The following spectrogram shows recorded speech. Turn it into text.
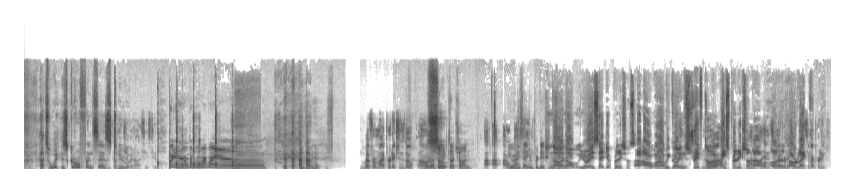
other That's what his girlfriend says, Antonio too. Giovinazzi's too. But for my predictions though, um, What else So- do we touch on? I, I, I, You already I said your predictions. no, yeah. no, you already said your predictions. Are, or are we going Really? straight to No, a I- race prediction I, now? I didn't see or, my or predictions. I see my predictions.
